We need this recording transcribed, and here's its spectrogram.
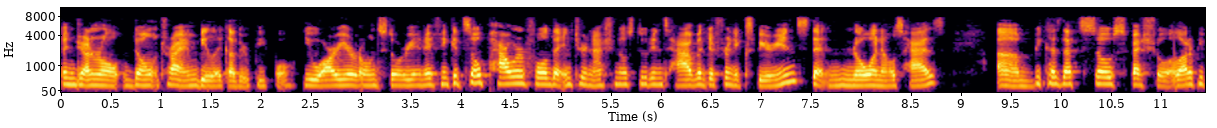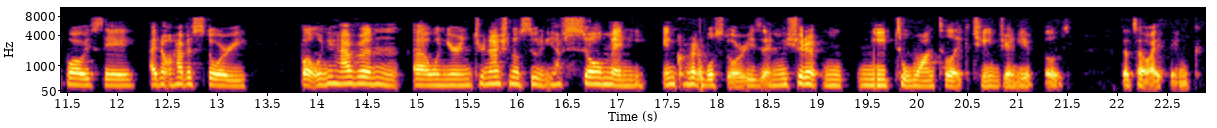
in general, don't try and be like other people. You are your own story. And I think it's so powerful that international students have a different experience that no one else has um, because that's so special. A lot of people always say, I don't have a story. But when you have an uh, when you're an international student, you have so many incredible stories, and we shouldn't n- need to want to like change any of those. That's how I think.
